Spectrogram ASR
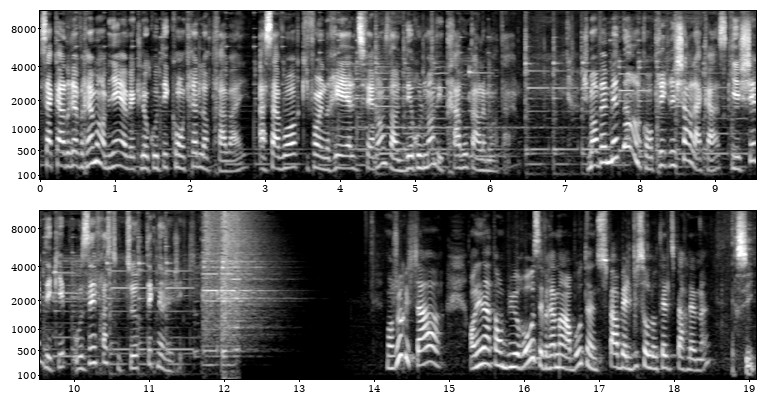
Ça cadrait vraiment bien avec le côté concret de leur travail, à savoir qu'ils font une réelle différence dans le déroulement des travaux parlementaires. Je m'en vais maintenant rencontrer Richard Lacasse, qui est chef d'équipe aux infrastructures technologiques. Bonjour Richard, on est dans ton bureau, c'est vraiment beau, tu as une super belle vue sur l'hôtel du Parlement. Merci.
